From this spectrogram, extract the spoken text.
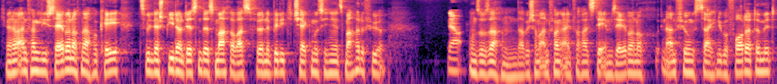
Ich meine, am Anfang liest selber noch nach, okay, jetzt will der Spieler das und das machen, was für ein Ability-Check muss ich denn jetzt machen dafür? Ja. und so Sachen. Da habe ich am Anfang einfach als DM selber noch in Anführungszeichen überfordert damit.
